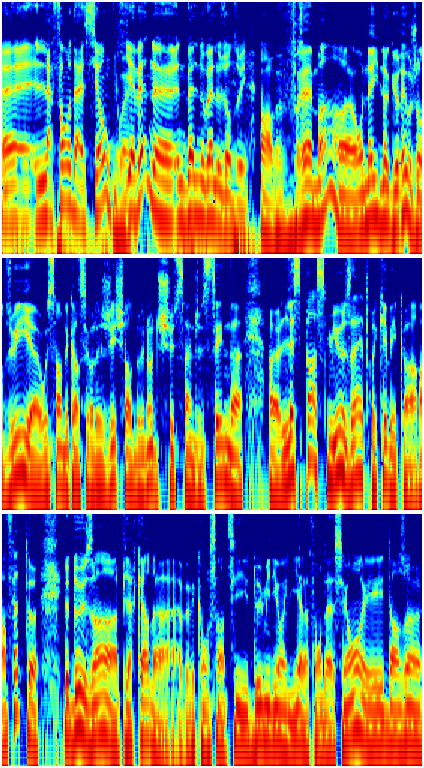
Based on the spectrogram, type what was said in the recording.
euh, la fondation qui Ouais. avait une, une belle nouvelle aujourd'hui. Ah, vraiment, euh, on a inauguré aujourd'hui euh, au Centre de cancérologie Charles Bruno du CHU Sainte-Justine euh, euh, l'espace mieux-être québécois. En fait, euh, il y a deux ans, Pierre Carl avait consenti deux millions et demi à la fondation et dans un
